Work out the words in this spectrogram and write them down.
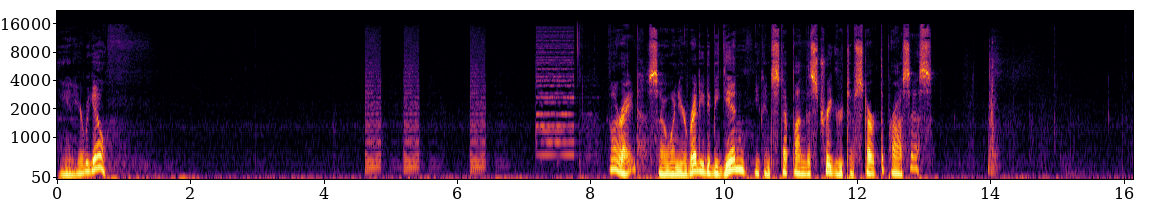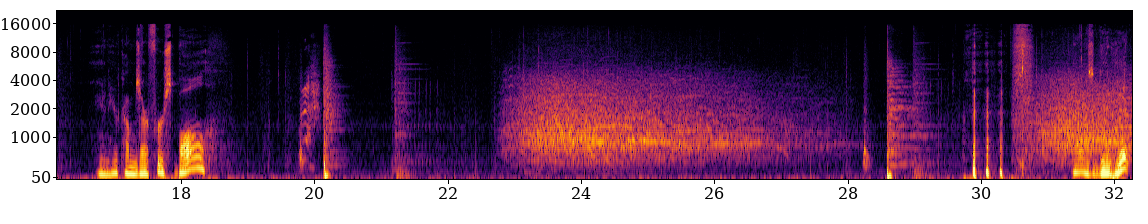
And here we go. Alright, so when you're ready to begin, you can step on this trigger to start the process. And here comes our first ball. that was a good hit.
